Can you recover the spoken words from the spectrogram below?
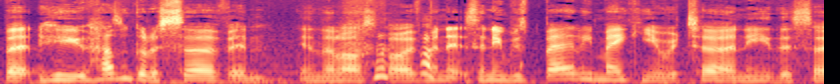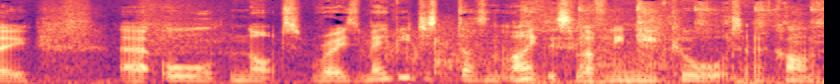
but who hasn't got a serve in in the last five minutes, and he was barely making a return either. So, uh, all not rosy. Maybe he just doesn't like this lovely new court. I can't,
